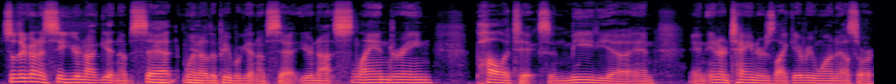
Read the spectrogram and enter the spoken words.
So they're going to see you're not getting upset mm-hmm. when other people are getting upset. You're not slandering politics and media and and entertainers like everyone else or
